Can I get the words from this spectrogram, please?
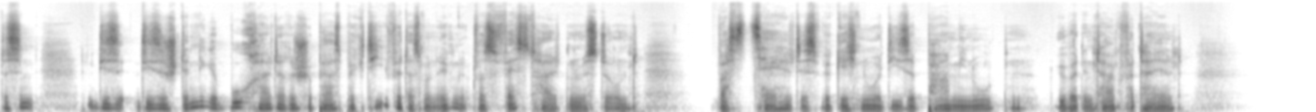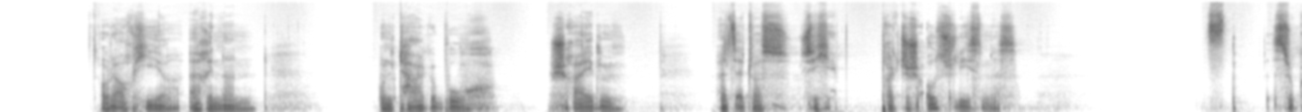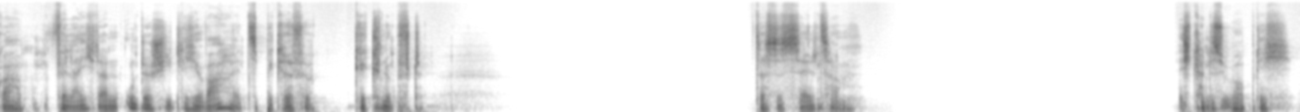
Das sind diese, diese ständige buchhalterische Perspektive, dass man irgendetwas festhalten müsste und was zählt, ist wirklich nur diese paar Minuten über den Tag verteilt. Oder auch hier erinnern und Tagebuch schreiben als etwas sich praktisch Ausschließendes. sogar vielleicht an unterschiedliche Wahrheitsbegriffe geknüpft. Das ist seltsam. Ich kann das überhaupt nicht.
